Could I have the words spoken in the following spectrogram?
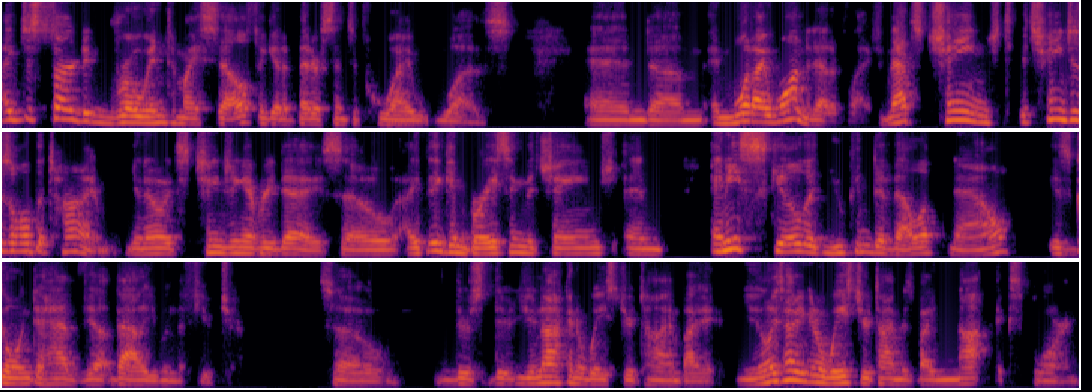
I just started to grow into myself and get a better sense of who I was and um, and what I wanted out of life. And that's changed. It changes all the time. You know, it's changing every day. So I think embracing the change and any skill that you can develop now is going to have value in the future. So there's there, you're not going to waste your time by the only time you're going to waste your time is by not exploring,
